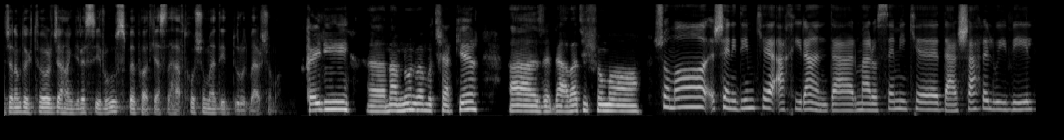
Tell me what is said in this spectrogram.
جناب دکتر جهانگیر سیروس به پادکست هفت خوش اومدید. درود بر شما. خیلی ممنون و متشکر. از دعوت شما شما شنیدیم که اخیرا در مراسمی که در شهر لویویل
